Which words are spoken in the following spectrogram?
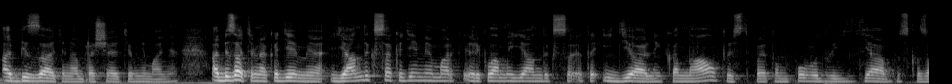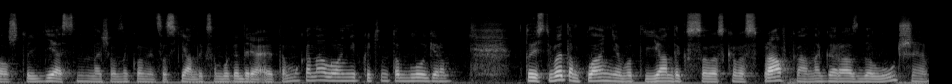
обязательно обращайте внимание. Обязательно Академия Яндекса, Академия рекламы Яндекса. Это идеальный канал. То есть по этому поводу я бы сказал, что я с ним начал знакомиться с Яндексом благодаря этому каналу, а не каким-то блогерам. То есть в этом плане вот Яндексовская справка, она гораздо лучше.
